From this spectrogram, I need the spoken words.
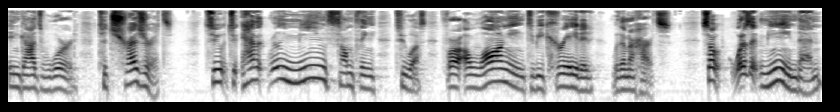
in God's word, to treasure it, to, to have it really mean something to us, for a longing to be created within our hearts. So, what does it mean then?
